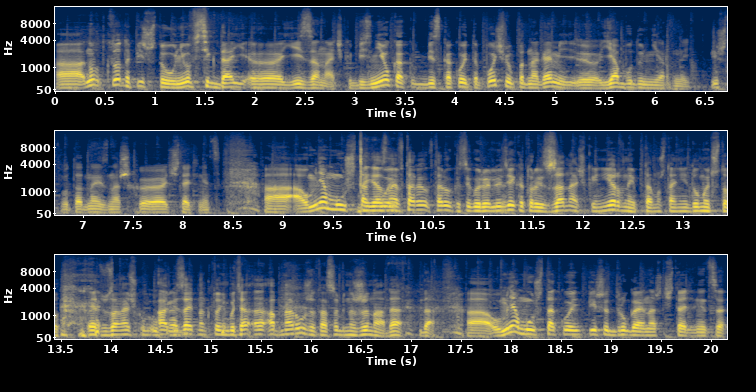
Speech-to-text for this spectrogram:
Ну, кто-то пишет, что у него всегда э, есть заначка. Без нее, как без какой-то почвы под ногами, э, я буду нервный, пишет вот одна из наших читательниц. А, а у меня муж такой... Я знаю вторую, вторую категорию людей, которые с заначкой нервные, потому что они думают, что эту заначку обязательно обязательно кто-нибудь а, а, обнаружит, особенно жена, да? Да. А, у меня муж такой, пишет другая наша читательница,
